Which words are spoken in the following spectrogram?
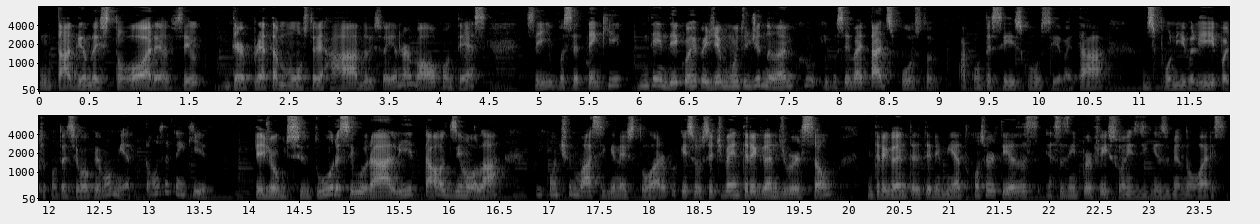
não tá dentro da história, você interpreta monstro errado, isso aí é normal, acontece. Aí você tem que entender que o RPG é muito dinâmico e você vai estar disposto a acontecer isso com você, vai estar disponível ali, pode acontecer a qualquer momento. Então você tem que ter jogo de cintura, segurar ali e tal, desenrolar e continuar seguindo a história, porque se você estiver entregando diversão, entregando entretenimento, com certeza essas imperfeições menores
